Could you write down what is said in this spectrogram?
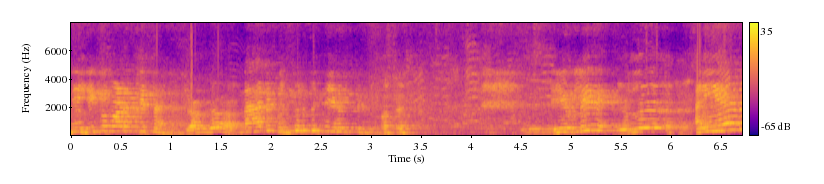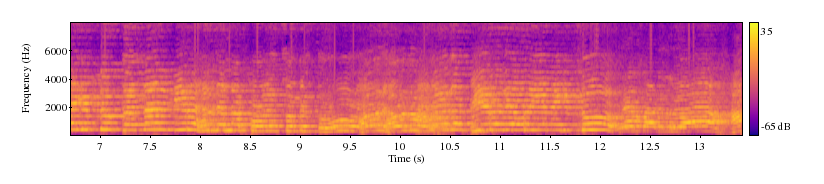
ನೀ ಹೀಗ ಮಾಡಕ್ಕಿಂತ ನಾನು. ಬಂದಿರ್ತೀನಿ ಇರ್ಲಿ. ಏನಾಗಿತ್ತು? ಕಣ್ಣ ನೀರು ಹರಿದೆಲ್ಲ ಪೋಳಿ ತುಂಬಿತ್ತು ಹೌದು ಹೌದು ಅವಾಗ ಬೀರ ದೇವ್ರು ಏನಾಗಿತ್ತು ಏನ್ ಮಾಡಿದ್ರವ ಆ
